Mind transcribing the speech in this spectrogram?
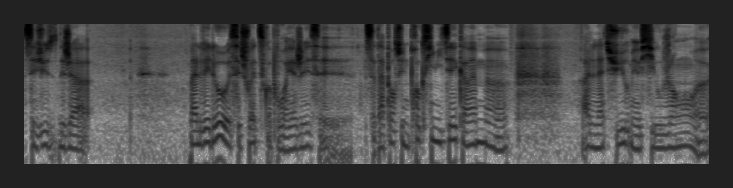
c'est juste déjà bah, le vélo c'est chouette quoi pour voyager ça t'apporte une proximité quand même euh, à la nature, mais aussi aux gens, euh,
